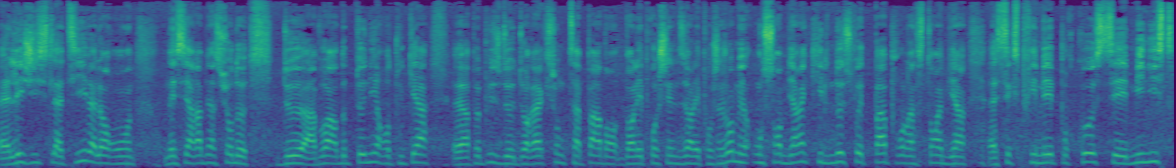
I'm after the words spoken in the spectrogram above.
euh, législatives. Alors on, essaiera bien sûr de, d'obtenir en tout cas euh, un peu plus de, réaction de sa part dans, les prochaines heures, les prochains jours, mais on sent bien qu'il ne souhaite pas pour l'instant eh euh, s'exprimer pour cause ses ministres.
